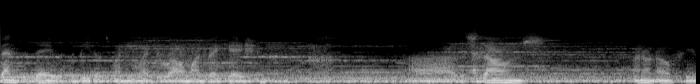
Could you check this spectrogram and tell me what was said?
spent the day with the Beatles when he went to Rome on vacation. Uh, the Stones, I don't know if you.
